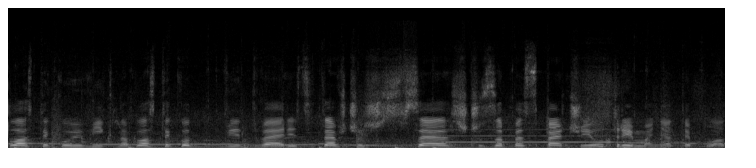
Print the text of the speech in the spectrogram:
пластикові вікна, пластикові двері. Це те, що все, що забезпечує утримання тепла.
